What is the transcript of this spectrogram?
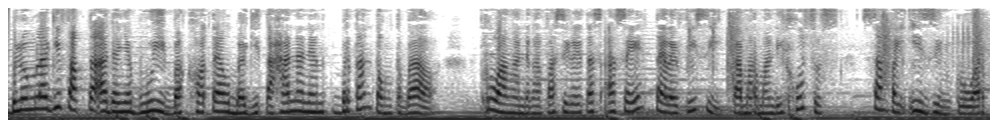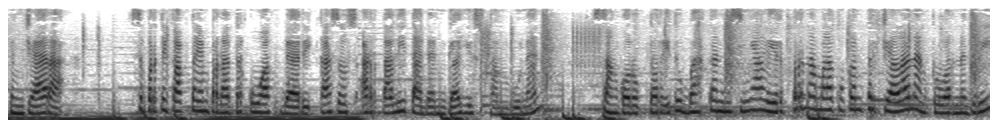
Belum lagi fakta adanya bui bak hotel bagi tahanan yang berkantong tebal, ruangan dengan fasilitas AC, televisi, kamar mandi khusus, sampai izin keluar penjara. Seperti fakta yang pernah terkuak dari kasus Artalita dan Gayus Tambunan, Sang koruptor itu bahkan disinyalir pernah melakukan perjalanan ke luar negeri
